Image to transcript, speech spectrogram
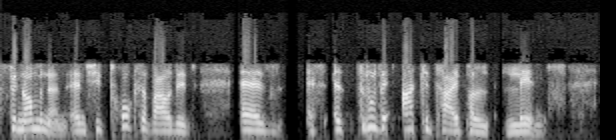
phenomenon. And she talks about it as through the archetypal lens.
